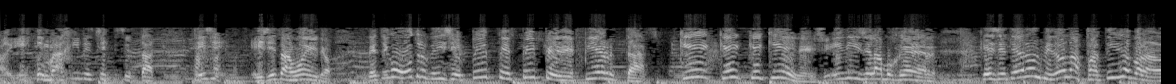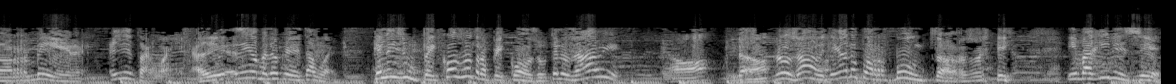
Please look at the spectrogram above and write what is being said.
Imagínese ese está, ese, ese está bueno. Le tengo otro que dice, Pepe, Pepe, despierta. ¿Qué, qué, qué quieres? Y dice la mujer, que se te han olvidado las pastillas para dormir. Ese está bueno. Dí- Dígamelo que está bueno. ¿Qué le dice un pecoso a otro pecoso? ¿Usted lo sabe? No, No, no lo sabe, te gano por puntos. Imagínense,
